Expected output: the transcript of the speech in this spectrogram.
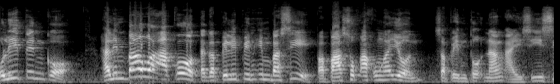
Ulitin ko, halimbawa ako, taga Philippine Embassy, papasok ako ngayon sa pinto ng ICC.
